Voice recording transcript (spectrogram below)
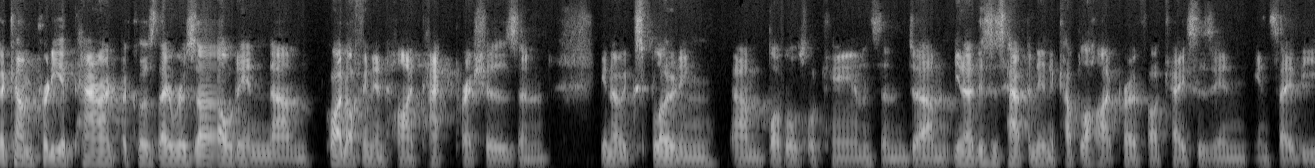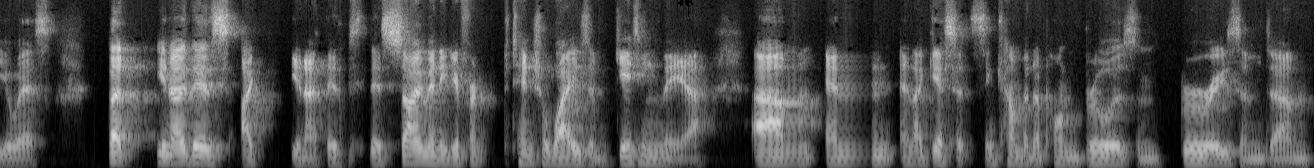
become pretty apparent because they result in um, quite often in high pack pressures and you know exploding um, bottles or cans. And um, you know this has happened in a couple of high profile cases in in say the US but you know there's I you know there's there's so many different potential ways of getting there. Um, and and I guess it's incumbent upon brewers and breweries and um,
